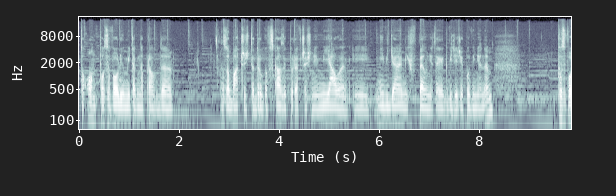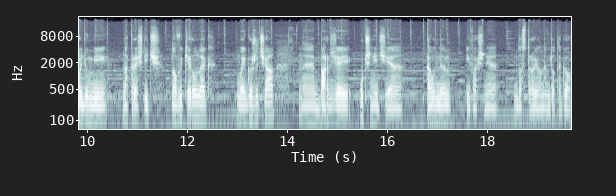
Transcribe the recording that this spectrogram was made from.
to on pozwolił mi tak naprawdę zobaczyć te drogowskazy, które wcześniej mijałem i nie widziałem ich w pełni tak, jak widzieć je powinienem. Pozwolił mi nakreślić nowy kierunek mojego życia, e, bardziej uczynić je pełnym i właśnie dostrojonym do tego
